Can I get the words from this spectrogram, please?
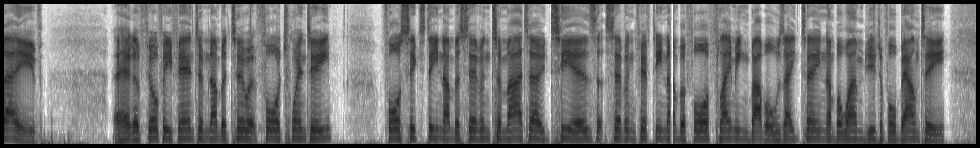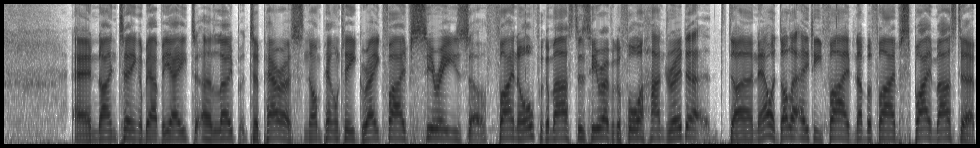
Fave. Ahead of Filthy Phantom number two at 420. 460 number 7 Tomato Tears. 750 number 4 Flaming Bubbles. 18 number 1 Beautiful Bounty. And 19 about the 8 Elope to Paris. Non-penalty grade 5 series final for the Masters here over the 400 uh, now $1.85 number 5 Spy Master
